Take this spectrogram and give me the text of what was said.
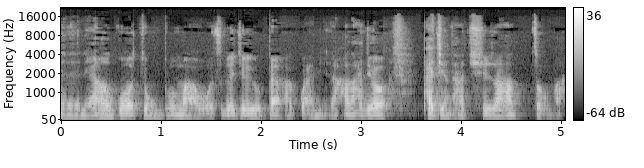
联合国总部嘛，我这个就有办法管你，然后他就派警察去让他走嘛。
